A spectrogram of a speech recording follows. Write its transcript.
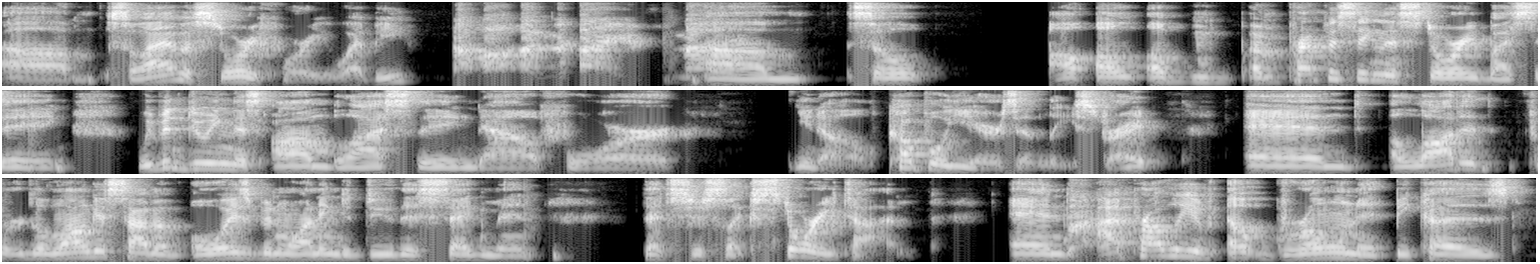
um, so I have a story for you, Webby. oh, nice, nice. Um, so I'll, I'll, I'll, I'm prefacing this story by saying we've been doing this on blast thing now for you know a couple years at least, right? And a lot of for the longest time, I've always been wanting to do this segment that's just like story time, and I probably have outgrown it because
